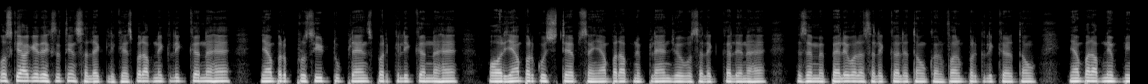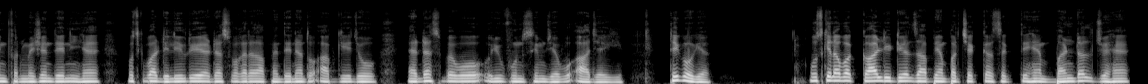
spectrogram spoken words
उसके आगे देख सकते हैं सेलेक्ट लिखा है। इस पर आपने क्लिक करना है, यहाँ पर प्रोसीड टू प्लान्स पर क्लिक करना है, और यहाँ पर कुछ स्टेप्स हैं। यहाँ पर आपने प्लान जो है वो सेलेक्ट कर लेना है। जैसे मैं पहले वाला सेलेक्ट कर लेता हूँ कन्फर्म पर क्लिक करता हूँ। यहाँ पर आपने अपनी इन्फॉर्मेशन देनी है, उसके बाद डिलीवरी एड्रेस वगैरह आपने देना है तो आपकी जो एड्रेस पर वो यू फ़ोन सिम जो है वो आ जाएगी। ठीक हो गया। उसके अलावा कॉल डिटेल्स आप यहाँ पर चेक कर सकते हैं। बंडल जो हैं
